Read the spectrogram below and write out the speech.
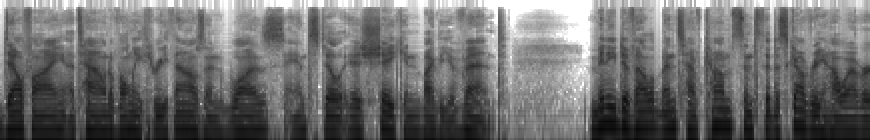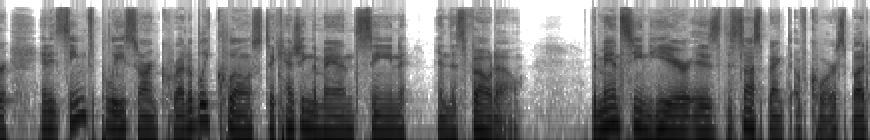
Delphi, a town of only 3,000, was and still is shaken by the event. Many developments have come since the discovery, however, and it seems police are incredibly close to catching the man seen in this photo. The man seen here is the suspect, of course, but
